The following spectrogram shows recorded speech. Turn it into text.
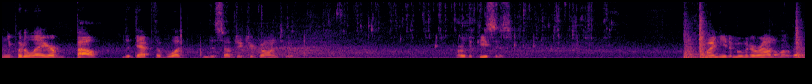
and you put a layer about the depth of what the subject you're going to, or the pieces. You might need to move it around a little bit.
